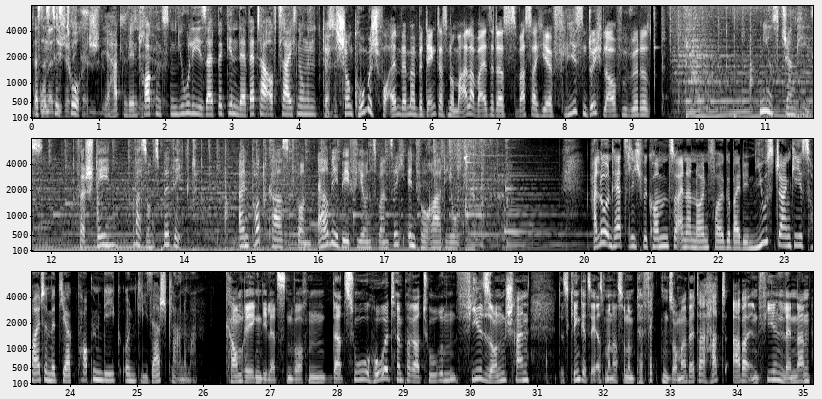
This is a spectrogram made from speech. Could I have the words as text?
Das ist historisch. Wir hatten den trockensten Juli seit Beginn der Wetteraufzeichnungen. Das ist schon komisch, vor allem wenn man bedenkt, dass normalerweise das Wasser hier fließend durchlaufen würde. News Junkies. Verstehen, was uns bewegt. Ein Podcast von RBB24 Inforadio. Hallo und herzlich willkommen zu einer neuen Folge bei den News Junkies. Heute mit Jörg Poppendiek und Lisa Splanemann. Kaum Regen die letzten Wochen. Dazu hohe Temperaturen, viel Sonnenschein. Das klingt jetzt erstmal nach so einem perfekten Sommerwetter, hat aber in vielen Ländern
